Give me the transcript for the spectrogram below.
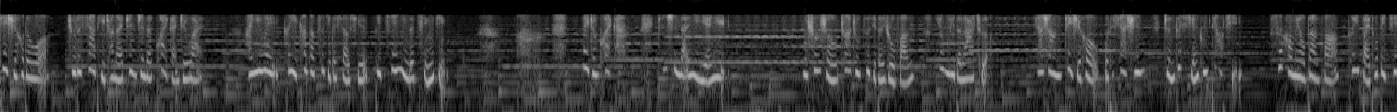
这时候的我，除了下体传来阵阵的快感之外，还因为可以看到自己的小穴被牵引的情景，那种快感真是难以言喻。我双手抓住自己的乳房，用力的拉扯，加上这时候我的下身整个悬空吊起，丝毫没有办法可以摆脱被牵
